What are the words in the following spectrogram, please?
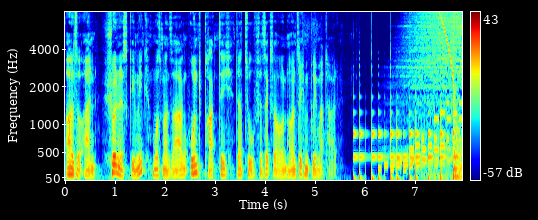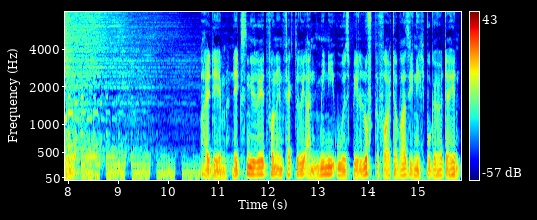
Also ein schönes Gimmick, muss man sagen, und praktisch dazu. Für 6,90 Euro ein prima Bei dem nächsten Gerät von Infactory, ein Mini-USB-Luftbefeuchter, weiß ich nicht, wo gehört der hin?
